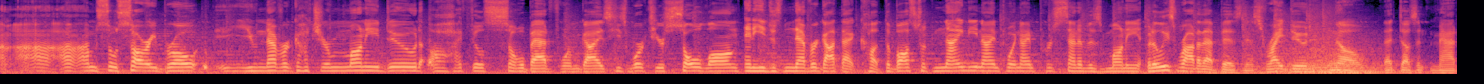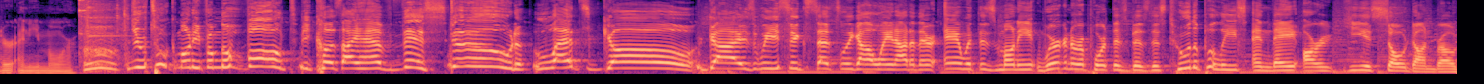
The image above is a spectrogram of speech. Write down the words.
I, I'm so sorry, bro. You never got your money, dude. Oh, I feel so bad for him, guys. He's worked here so long, and he just never got that cut. The boss took 99.9% of his money, but at least we're out of that business, right, dude? No, that doesn't matter anymore. you took money from the vault because I have this. Dude, let's go. Guys, we successfully got Wayne out of there, and with this money, we're going to report this business to the police, and they are, he is so done, bro.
